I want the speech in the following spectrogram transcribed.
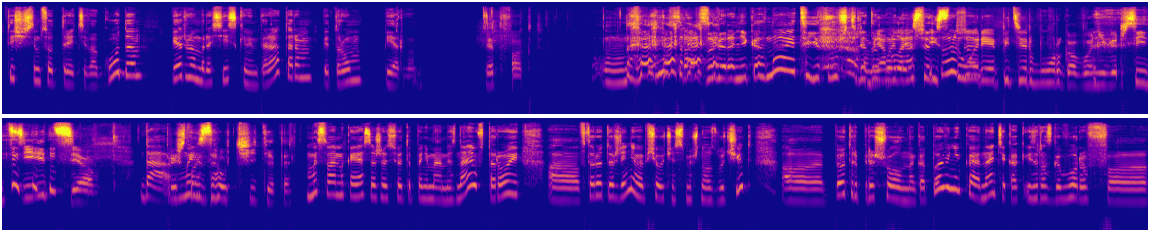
1703 года первым российским императором Петром I. Это факт. Сразу Вероника знает, и слушатели, У меня была история Петербурга в университете. Да, пришлось мы, заучить это. Мы с вами, конечно же, все это понимаем и знаем. Второй, э, второе утверждение вообще очень смешно звучит. Э, Петр пришел на готовенькое, знаете, как из разговоров э,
